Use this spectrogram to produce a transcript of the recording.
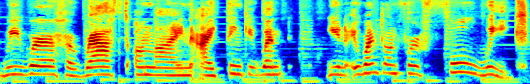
we were harassed online. I think it went you know, it went on for a full week.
